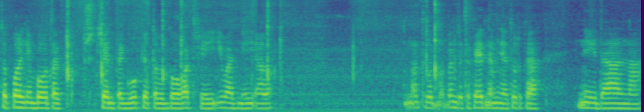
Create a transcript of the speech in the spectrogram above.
To pole nie było tak przycięte głupio, to by było łatwiej i ładniej, ale no trudno, będzie taka jedna miniaturka nieidealna,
